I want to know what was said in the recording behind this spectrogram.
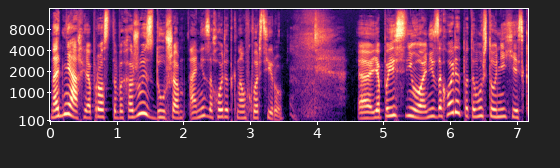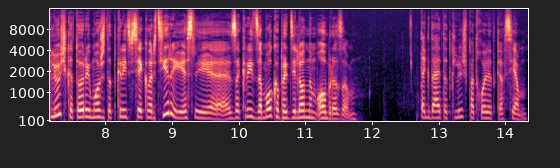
На днях я просто выхожу из душа, они заходят к нам в квартиру. Э, я поясню, они заходят, потому что у них есть ключ, который может открыть все квартиры, если закрыть замок определенным образом. Тогда этот ключ подходит ко всем.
